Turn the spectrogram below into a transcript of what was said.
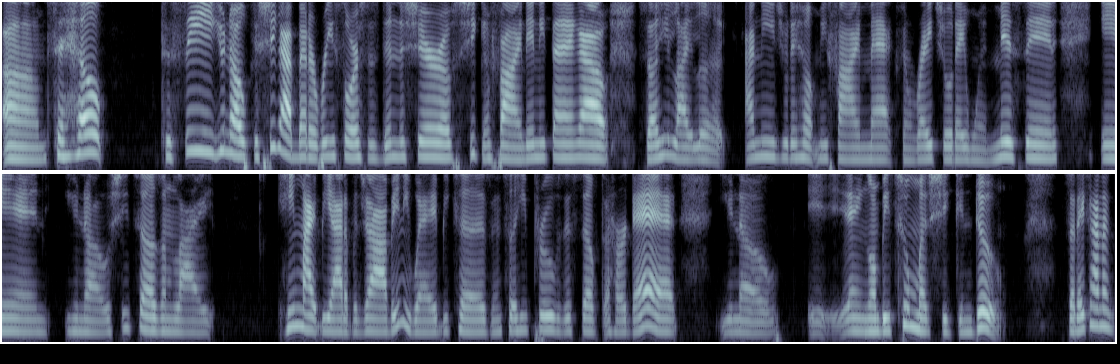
um to help to see, you know, because she got better resources than the sheriff. She can find anything out. So he like, look, I need you to help me find Max and Rachel. They went missing. And, you know, she tells him like he might be out of a job anyway, because until he proves himself to her dad, you know, it, it ain't gonna be too much she can do. So they kind of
